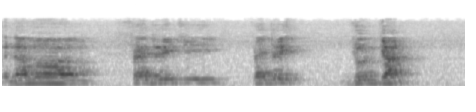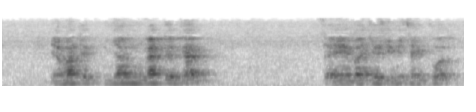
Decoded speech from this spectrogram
Bernama Frederick Frederick Gunn yang, mata, yang mengatakan Saya baca sini, saya quote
